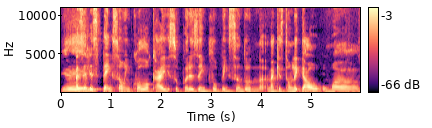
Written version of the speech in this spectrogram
É... Mas eles pensam em colocar isso, por exemplo, pensando na, na questão legal, uma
